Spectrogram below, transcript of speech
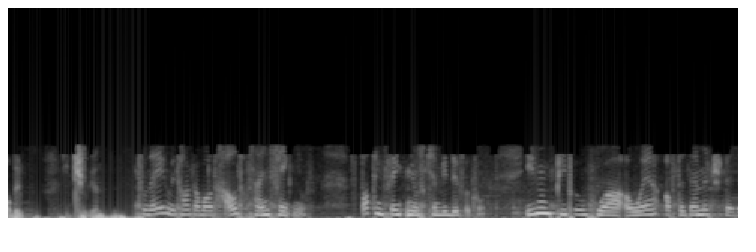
Robin, Julian. Today we talk about how to find fake news. Spotting fake news can be difficult. Even people who are aware of the damage that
